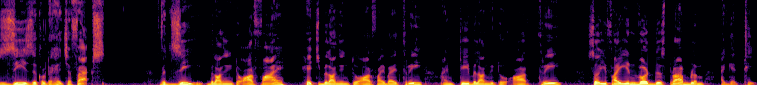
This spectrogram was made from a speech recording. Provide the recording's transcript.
Z is equal to H of X with Z belonging to R phi H belonging to R phi by 3 and T belonging to R3. So if I invert this problem I get T.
